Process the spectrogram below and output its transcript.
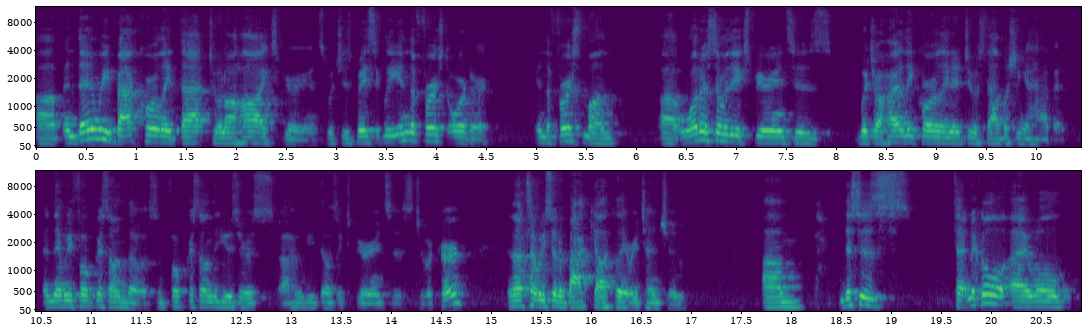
Um, and then we back correlate that to an aha experience, which is basically in the first order, in the first month, uh, what are some of the experiences which are highly correlated to establishing a habit? And then we focus on those and focus on the users uh, who need those experiences to occur. And that's how we sort of back calculate retention. Um, this is technical. I will,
